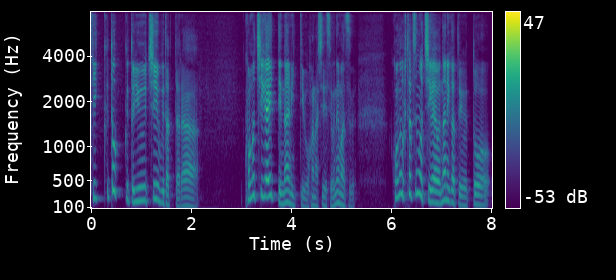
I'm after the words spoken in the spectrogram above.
TikTok と YouTube だったらこの違いって何っていうお話ですよねまず。この2つの違いは何かというと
